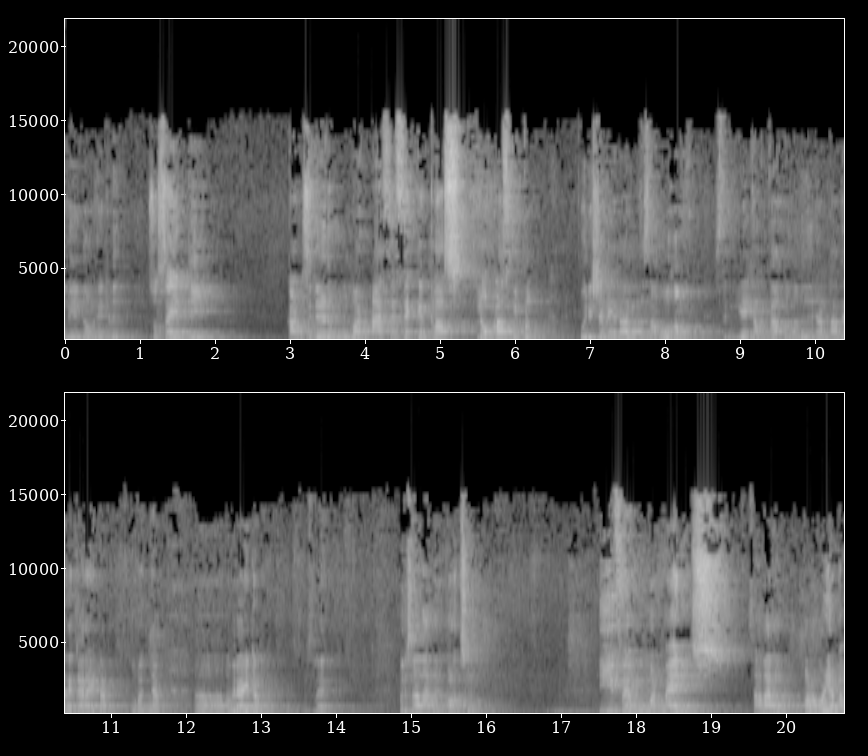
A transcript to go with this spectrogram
Male dominated society considered woman as a second class low class people പുരുഷ മേധാവിത്വ സമൂഹം സ്ത്രീയെ കണക്കാക്കുന്നത് രണ്ടാം തരക്കാരായിട്ടാണ്. കുറഞ്ഞ അവരായിട്ടാണ്. മനസ്സിലായോ? ഒരു സാധാരണ ഒരു പറച്ചിൽ. ഇഫ് എ വുമൺ മാരീസ് സാധാരണ പഴമൊഴിയാട്ടോ.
